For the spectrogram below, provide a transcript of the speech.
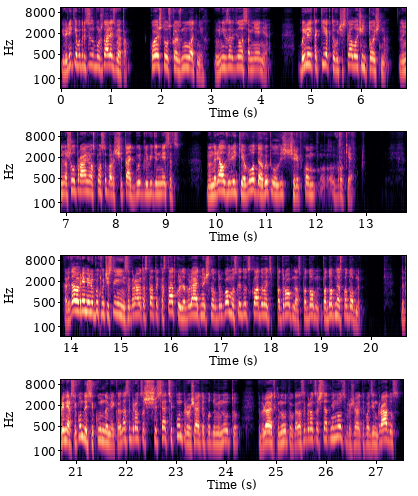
И великие мудрецы заблуждались в этом. Кое-что ускользнуло от них, и у них зародилось сомнение. Были и такие, кто вычислял очень точно, но не нашел правильного способа рассчитать, будет ли виден месяц, но нырял в великие воды, а выплыл лишь черепком в руке. Когда во время любых вычислений собирают остаток остатку или добавляют одно число к другому, следует складывать подробно, с подоб... подобное с подобным. Например, секунды секундами. Когда соберется 60 секунд, превращают их в одну минуту, добавляют к минуту. Когда соберется 60 минут, превращают их в один градус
